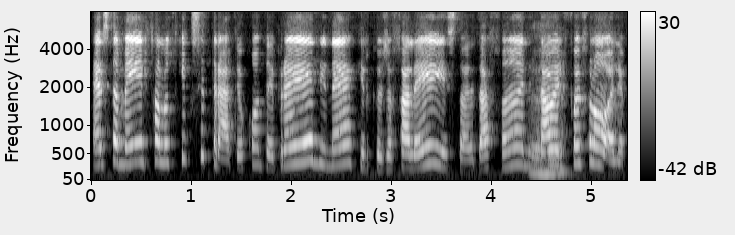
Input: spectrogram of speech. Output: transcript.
Essa também ele falou do que, que se trata. Eu contei para ele, né, aquilo que eu já falei, a história da Fanny e Uhum. tal. Ele foi e falou: olha,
